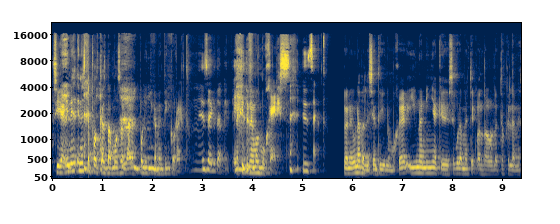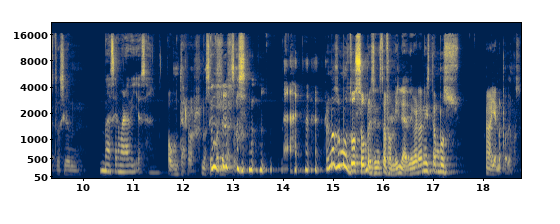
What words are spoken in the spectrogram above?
Sí, en, este podcast vamos a hablar políticamente incorrecto. Exactamente. Aquí tenemos mujeres. Exacto. Bueno, una adolescente y una mujer y una niña que seguramente cuando le toque la menstruación va a ser maravillosa. O un terror, no sé cuál de las dos. Pero no somos dos hombres en esta familia, de verdad necesitamos... Ah, ya no podemos.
